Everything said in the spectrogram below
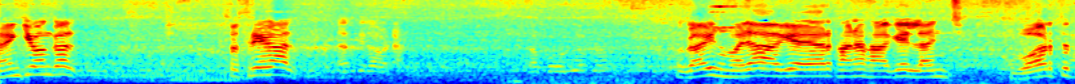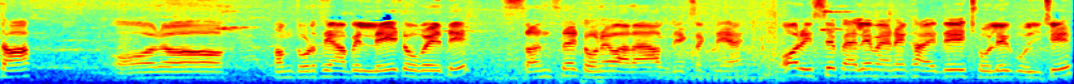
थैंक यू अंकल सत श्रीकाल तो गाइस मज़ा आ गया यार खाना खा के लंच। वर्थ था। और हम थोड़े से यहाँ पे लेट हो गए थे। सनसेट होने वाला है, आप देख सकते हैं। और इससे पहले मैंने खाए थे छोले कुलचे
